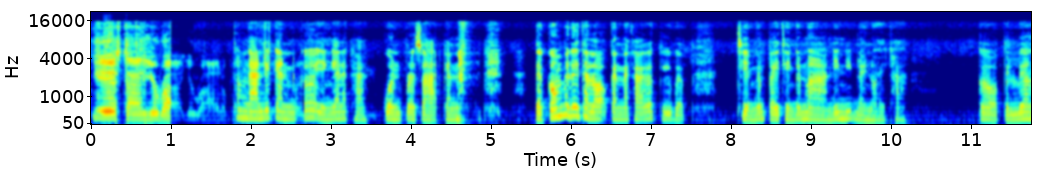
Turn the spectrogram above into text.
Yes, Tiny, you're right. You're right. Okay. ทำงานด้วยกันก็อย่างเงี้ยแหละค่ะ กวนประสาทกัน แต่ก็ไม่ได้ทะเลาะกันนะคะ ก็คือแบบเถียงกันไปเถียงกันมานิดๆหน่อยๆค่ะ ก็เป็นเรื่อง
